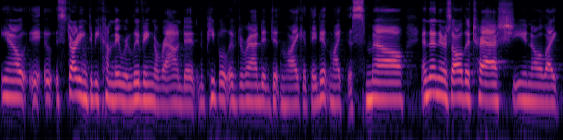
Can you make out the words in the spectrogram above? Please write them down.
you know, it, it starting to become. They were living around it. The people lived around it didn't like it. They didn't like the smell. And then there's all the trash, you know, like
